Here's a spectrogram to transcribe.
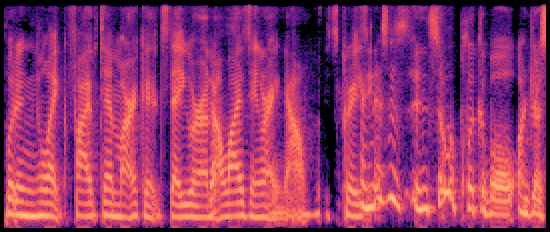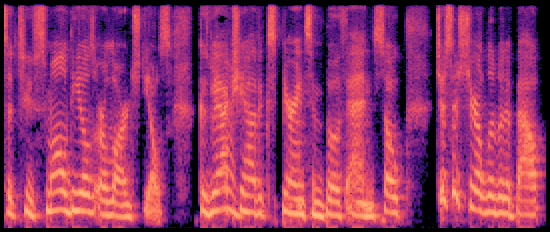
putting like five, 10 markets that you are analyzing yep. right now. It's crazy. And this is and so applicable, Andressa, to small deals or large deals, because we yeah. actually have experience in both ends. So just to share a little bit about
